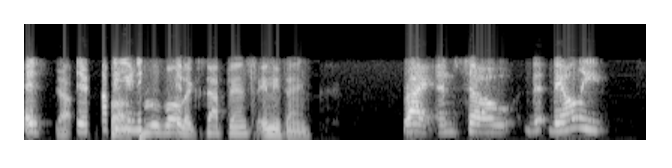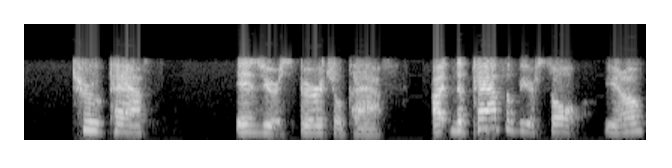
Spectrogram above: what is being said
It's, Yep. There's nothing For you need to approval, do. acceptance, anything. Right, and so the the only true path is your spiritual path, uh, the path of your soul. You know,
